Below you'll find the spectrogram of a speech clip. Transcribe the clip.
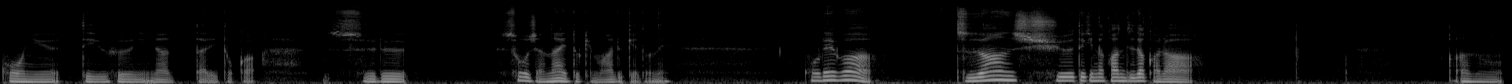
購入っていう風になったりとかする。そうじゃない時もあるけどね。これは図案集的な感じだからあの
